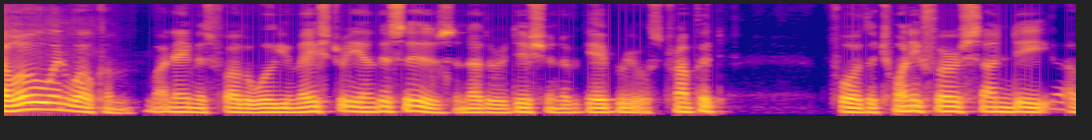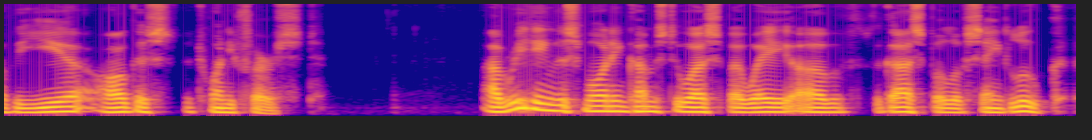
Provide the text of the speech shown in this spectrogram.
Hello and welcome. My name is Father William Maestri, and this is another edition of Gabriel's Trumpet for the 21st Sunday of the year, August the 21st. Our reading this morning comes to us by way of the Gospel of St. Luke,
